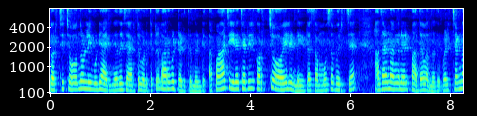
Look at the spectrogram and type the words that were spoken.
കുറച്ച് ചുവന്നുള്ളിയും കൂടി അരിഞ്ഞത് ചേർത്ത് കൊടുത്തിട്ട് വറവിട്ടെടുക്കുന്നുണ്ട്. അപ്പോൾ ആ ചീനച്ചട്ടിയിൽ കുറച്ച് ഓയിൽ ഉണ്ട് കേട്ടോ സമൂസ പൊരിച്ച അതാണ് അങ്ങനെ ഒരു പത വന്നത്. വെളിച്ചെണ്ണ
